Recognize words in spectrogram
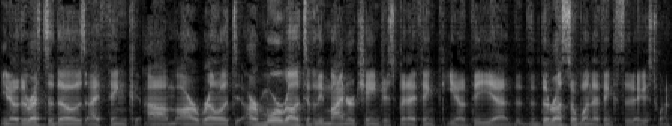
you know, the rest of those I think um, are relative are more relatively minor changes, but I think you know the uh, the, the Russell one I think is the biggest one.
